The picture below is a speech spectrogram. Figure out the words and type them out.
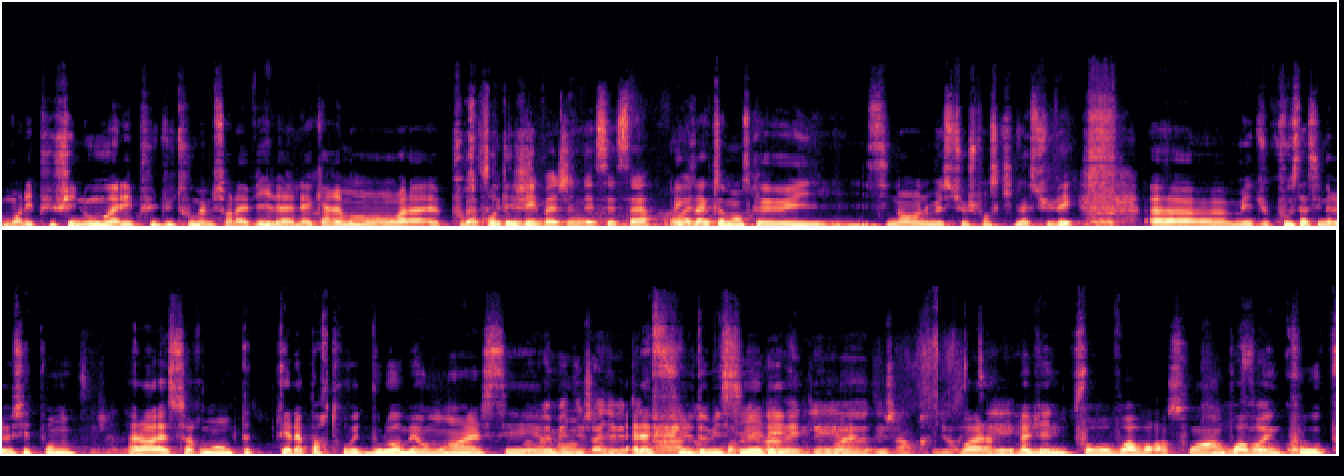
Bon, elle est plus chez nous, elle est plus du tout même sur la ville, elle est carrément voilà, pour se protéger. J'imagine nécessaire. Exactement, parce que sinon le monsieur, je pense qu'il la suivait. Euh, mais du coup, ça c'est une réussite pour nous. Alors, elle, sûrement, peut-être qu'elle n'a pas retrouvé de boulot, mais au moins elle s'est. elle a fui le domicile et. Régler, euh, déjà en priorité. Voilà, elle vient pour avoir un soin, pour, avoir une coupe.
